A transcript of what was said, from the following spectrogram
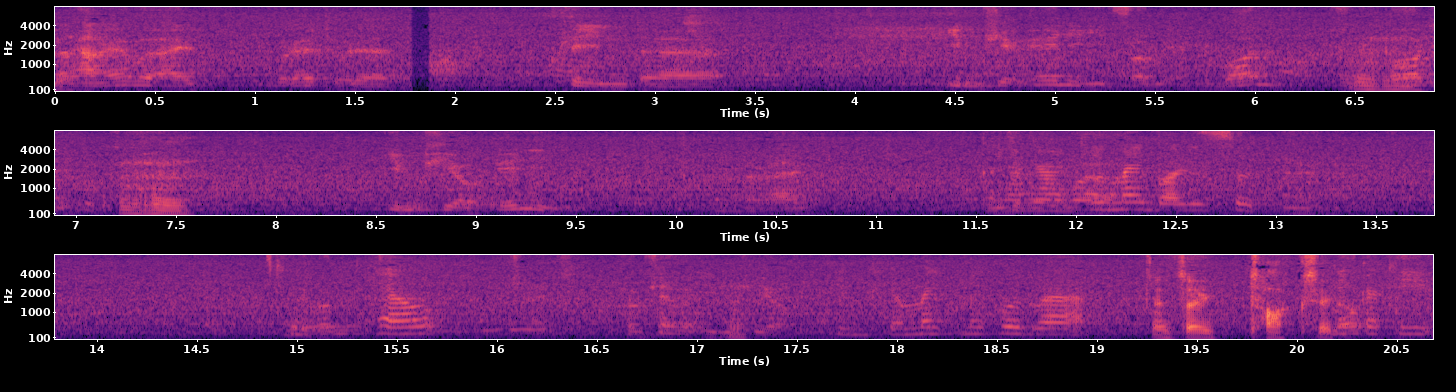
But however, I would like to the, clean the impure energy from everyone, everybody. hmm Impure energy. Alright. พลังงานที่ไม่บริสุทธิ์เออ health ผมใช้ว่า impure จริงๆไม่ไม่พูดว่า It's like toxic. negative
